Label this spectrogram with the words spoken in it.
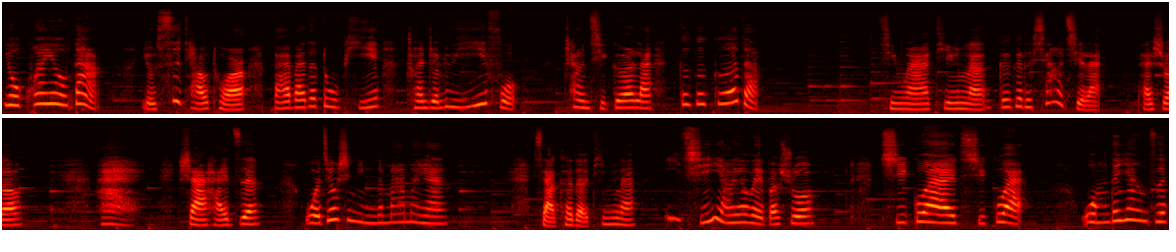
又宽又大，有四条腿儿，白白的肚皮，穿着绿衣服，唱起歌来咯咯咯的。”青蛙听了，咯咯的笑起来。他说：“唉。”傻孩子，我就是你们的妈妈呀！小蝌蚪听了一起摇摇尾巴说：“奇怪，奇怪，我们的样子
